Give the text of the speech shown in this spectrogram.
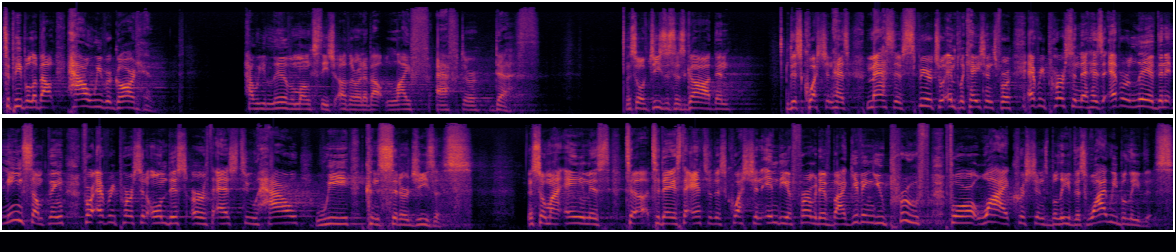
to people about how we regard him, how we live amongst each other, and about life after death. And so, if Jesus is God, then this question has massive spiritual implications for every person that has ever lived, and it means something for every person on this earth as to how we consider Jesus. And so, my aim is to, today is to answer this question in the affirmative by giving you proof for why Christians believe this, why we believe this.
